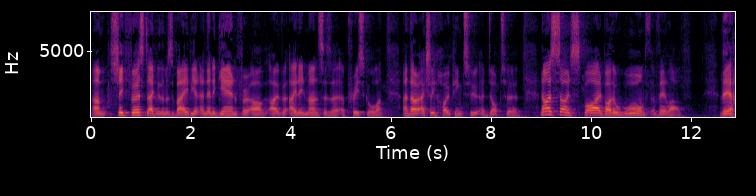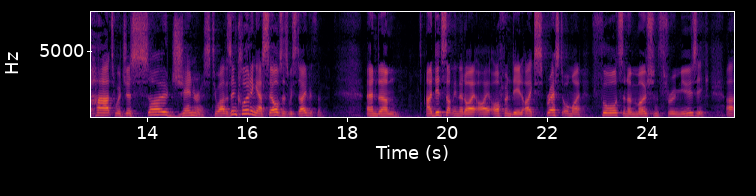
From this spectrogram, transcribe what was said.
Um, she'd first stayed with them as a baby and, and then again for oh, over 18 months as a, a, preschooler. And they were actually hoping to adopt her. Now, I was so inspired by the warmth of their love. Their hearts were just so generous to others, including ourselves as we stayed with them. And um, I did something that I, I, often did. I expressed all my thoughts and emotions through music. Uh,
